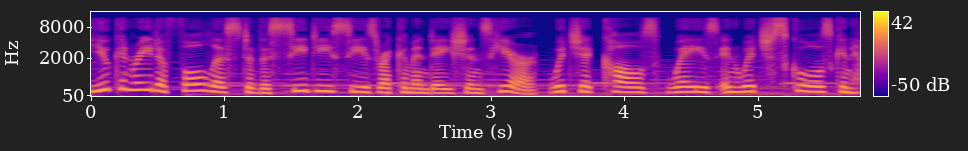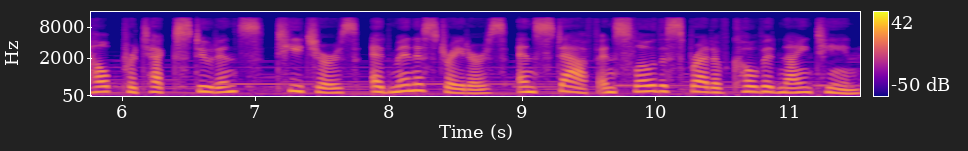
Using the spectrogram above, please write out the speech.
You can read a full list of the CDC's recommendations here, which it calls ways in which schools can help protect students, teachers, administrators, and staff and slow the spread of COVID-19.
